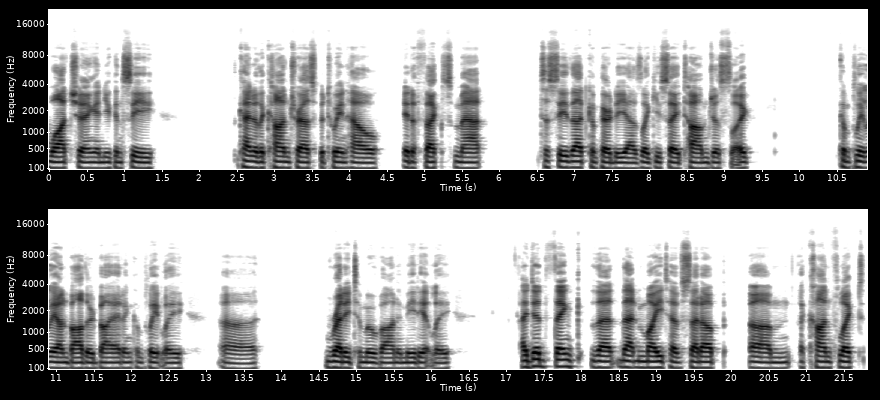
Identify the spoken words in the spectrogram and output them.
watching, and you can see kind of the contrast between how it affects Matt to see that compared to Yaz, like you say, Tom just like completely unbothered by it and completely uh, ready to move on immediately. I did think that that might have set up um, a conflict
